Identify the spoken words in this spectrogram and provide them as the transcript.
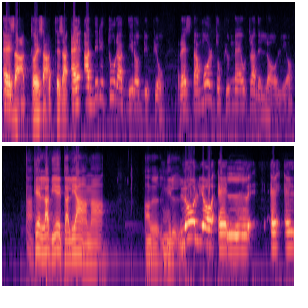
Esatto, esatto, esatto. E addirittura dirò di più, resta molto più neutra dell'olio. Ah. Che è la via italiana. Al, di... L'olio è, il, è, è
